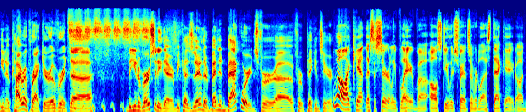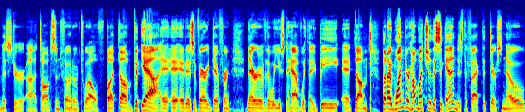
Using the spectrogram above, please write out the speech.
you know, chiropractor over at uh, the university there because they're they're bending backwards for uh, for Pickens here. Well, I can't necessarily blame uh, all Steelers fans over the last decade on Mister uh, Thompson Photo 12, but um, but yeah, it, it is a very different narrative than we used to have with AB. It um, but I wonder how much of this again is the fact that there's no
